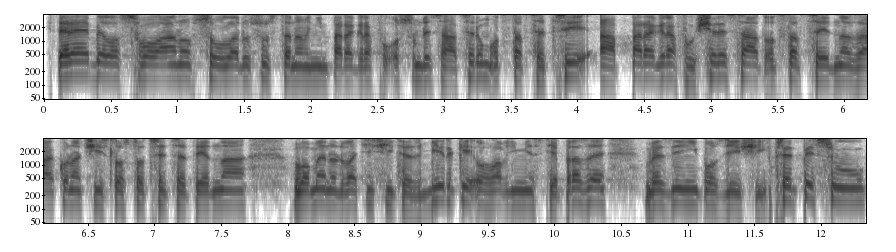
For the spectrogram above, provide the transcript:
Které bylo svoláno v souladu s ustanovením paragrafu 87 odstavce 3 a paragrafu 60 odstavce 1 zákona číslo 131 lomeno 2000 sbírky o hlavním městě Praze ve znění pozdějších předpisů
